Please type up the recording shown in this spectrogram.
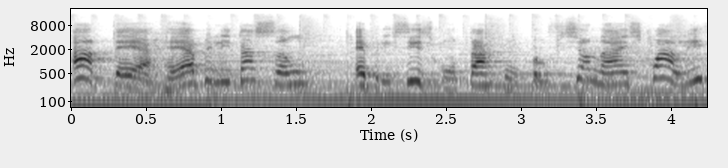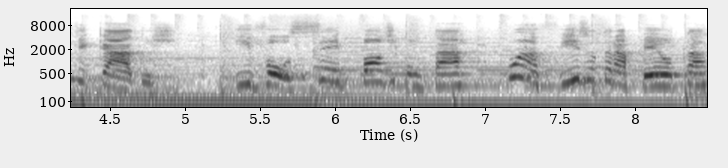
até a reabilitação, É preciso contar com profissionais qualificados. E você pode contar com a fisioterapeuta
